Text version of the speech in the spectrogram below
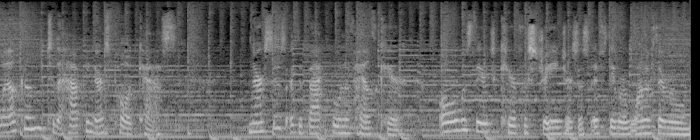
Welcome to the Happy Nurse Podcast. Nurses are the backbone of healthcare, always there to care for strangers as if they were one of their own,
